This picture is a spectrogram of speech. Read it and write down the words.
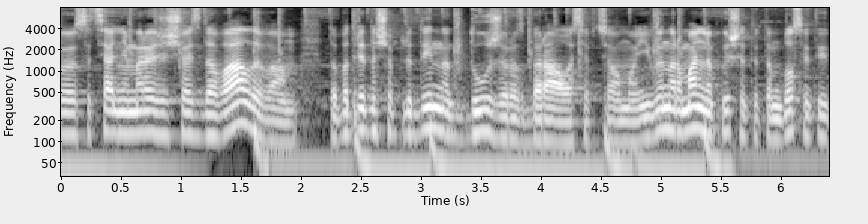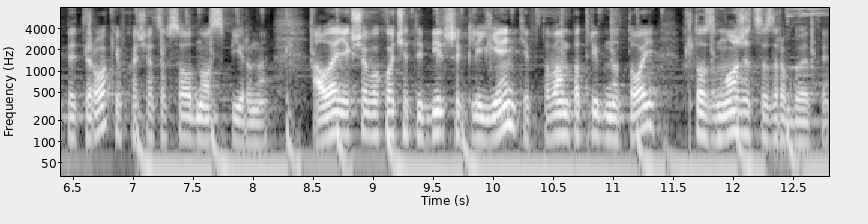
е, соціальні мережі щось давали вам, то потрібно, щоб людина дуже розбиралася в цьому. І ви нормально пишете там досвід від 5 років, хоча це все одно спірно. Але якщо ви хочете більше клієнтів, то вам потрібно той, хто зможе це зробити.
